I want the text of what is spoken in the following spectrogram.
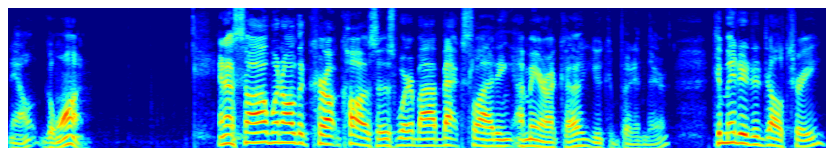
Now, go on. And I saw when all the causes whereby backsliding America, you could put in there, committed adultery,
